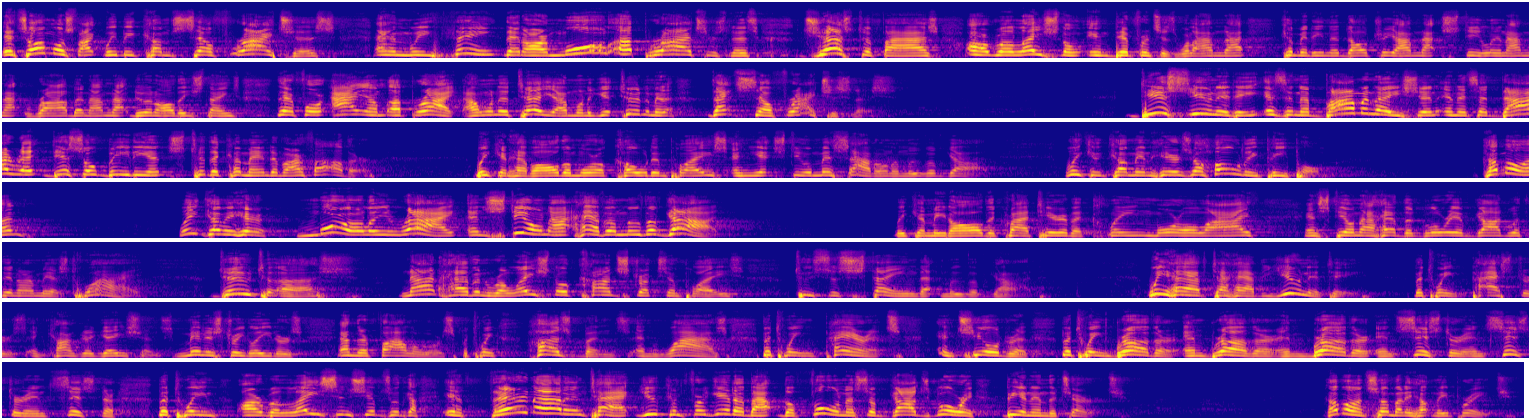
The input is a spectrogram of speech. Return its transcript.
It's almost like we become self righteous and we think that our moral uprightness justifies our relational indifferences. Well, I'm not committing adultery, I'm not stealing, I'm not robbing, I'm not doing all these things. Therefore, I am upright. I want to tell you, I'm going to get to it in a minute. That's self righteousness. Disunity is an abomination and it's a direct disobedience to the command of our Father. We can have all the moral code in place and yet still miss out on a move of God. We can come in here as a holy people. Come on. We can come in here morally right and still not have a move of God. We can meet all the criteria of a clean moral life and still not have the glory of God within our midst. Why? Due to us not having relational constructs in place to sustain that move of God. We have to have unity between pastors and congregations, ministry leaders and their followers, between husbands and wives, between parents and children, between brother and brother and brother and sister and sister and sister, between our relationships with God. If they're not intact, you can forget about the fullness of God's glory being in the church. Come on, somebody help me preach.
